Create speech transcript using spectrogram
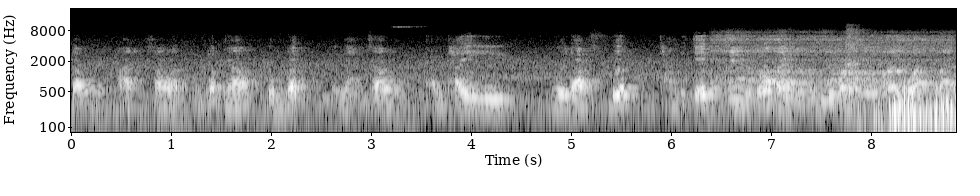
đầu một phát, xong rồi đập nhau, cùng đất rồi ngày hôm sau, anh thấy người đó biết thằng bị chết. Khi mà có mày rượu bia vào lại qua lại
